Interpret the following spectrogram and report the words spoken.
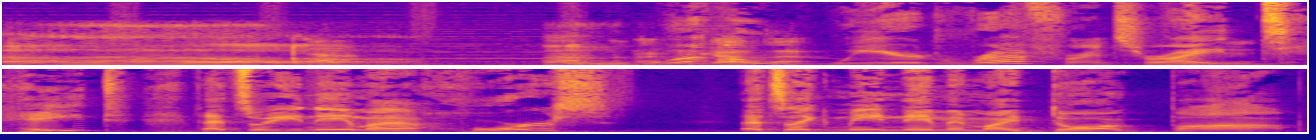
Oh. Huh, mm-hmm. what a that. weird reference, right? Mm-hmm. Tate? That's what you name a horse? That's like me naming my dog Bob.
